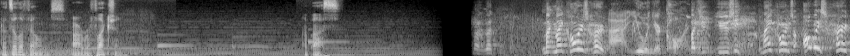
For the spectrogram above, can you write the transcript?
Godzilla films are a reflection of us. But my, my corns hurt. Ah, you and your corn. But you, you see, my corns always hurt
